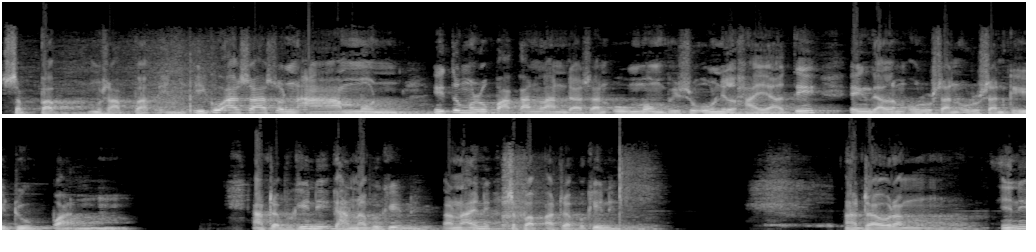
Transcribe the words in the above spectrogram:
sebab musabab ini iku asasun amun itu merupakan landasan umum bisuunil hayati ing dalam urusan-urusan kehidupan ada begini karena begini. Karena ini sebab ada begini. Ada orang ini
